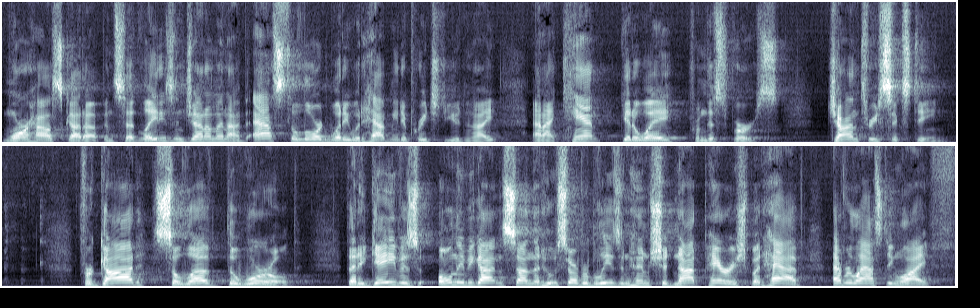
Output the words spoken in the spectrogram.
Moorhouse got up and said, Ladies and gentlemen, I've asked the Lord what he would have me to preach to you tonight, and I can't get away from this verse. John 3:16. For God so loved the world that he gave his only begotten son that whosoever believes in him should not perish but have everlasting life.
